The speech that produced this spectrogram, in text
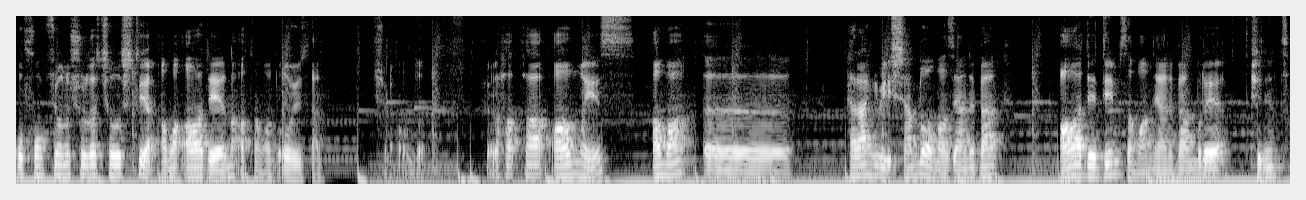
O fonksiyonu şurada çalıştı ya ama a değerini atamadı o yüzden şey oldu. Şöyle hata almayız ama eee, herhangi bir işlemde olmaz. Yani ben a dediğim zaman yani ben buraya print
